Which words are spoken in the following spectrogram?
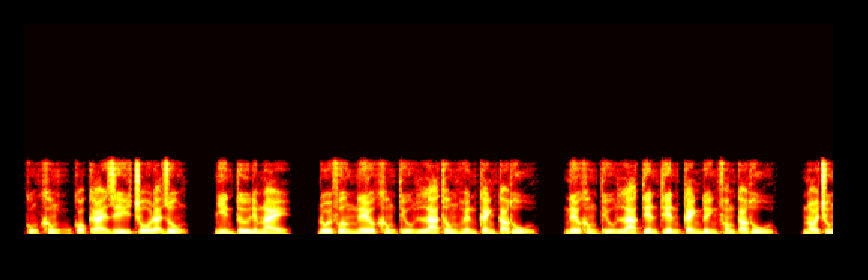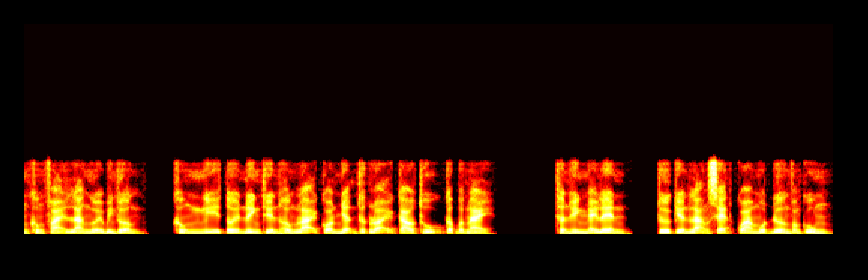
cũng không có cái gì chỗ đại dụng, nhìn từ điểm này, đối phương nếu không tiểu là thông huyền cảnh cao thủ, nếu không tiểu là tiên thiên cảnh đỉnh phong cao thủ, nói chung không phải là người bình thường, không nghĩ tới Ninh Thiến Hồng lại còn nhận thức loại cao thủ cấp bậc này. Thân hình nhảy lên, từ kiền lãng xẹt qua một đường vòng cung,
